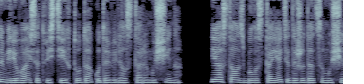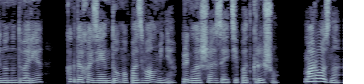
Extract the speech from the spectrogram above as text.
намереваясь отвезти их туда, куда велел старый мужчина. Я осталась было стоять и дожидаться мужчину на дворе, когда хозяин дома позвал меня, приглашая зайти под крышу. «Морозно»,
